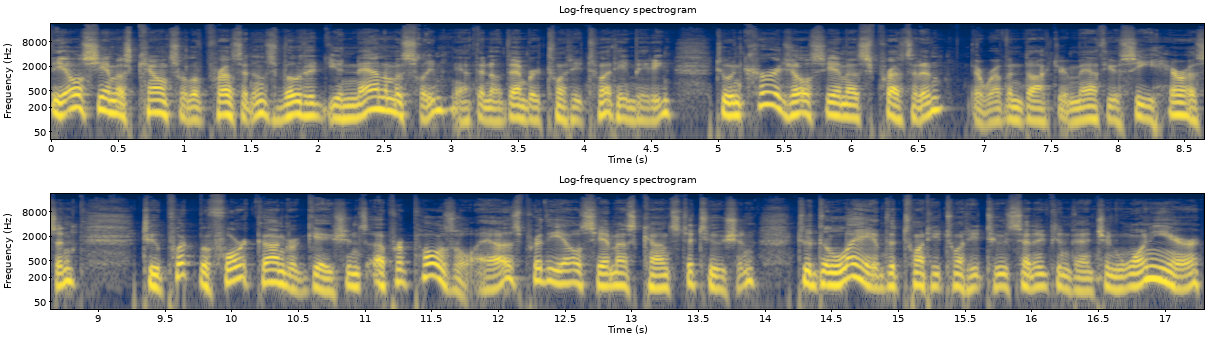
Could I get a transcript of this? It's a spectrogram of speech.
The LCMS Council of Presidents voted unanimously at the November 2020 meeting to encourage LCMS President, the Reverend Dr. Matthew C. Harrison, to put before congregations a proposal, as per the LCMS Constitution, to delay the 2022 Synod Convention one year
